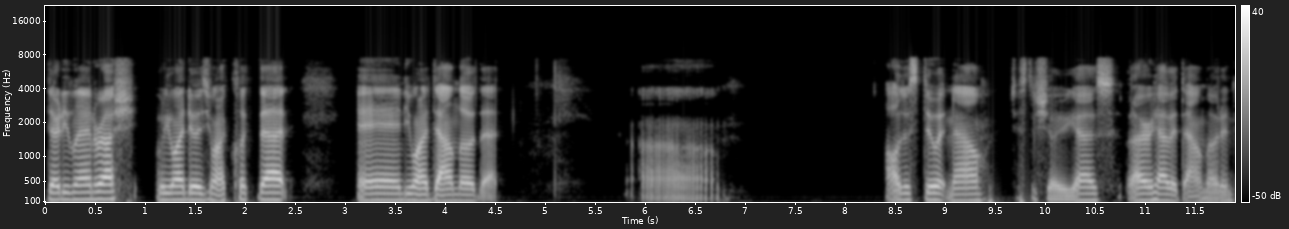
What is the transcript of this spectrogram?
Dirty Land Rush. What you want to do is you want to click that, and you want to download that. Um, I'll just do it now just to show you guys, but I already have it downloaded.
